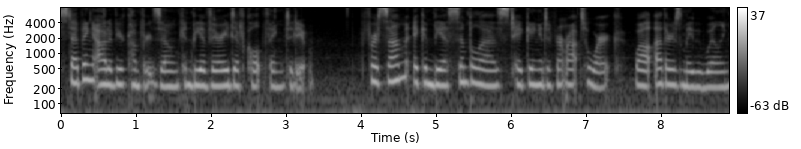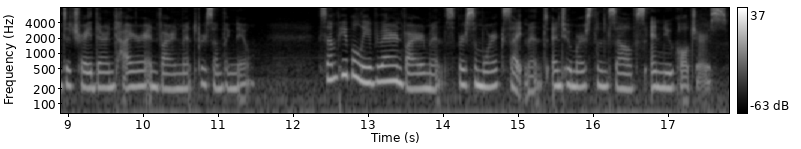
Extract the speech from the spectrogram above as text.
Stepping out of your comfort zone can be a very difficult thing to do. For some, it can be as simple as taking a different route to work, while others may be willing to trade their entire environment for something new. Some people leave their environments for some more excitement and to immerse themselves in new cultures.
